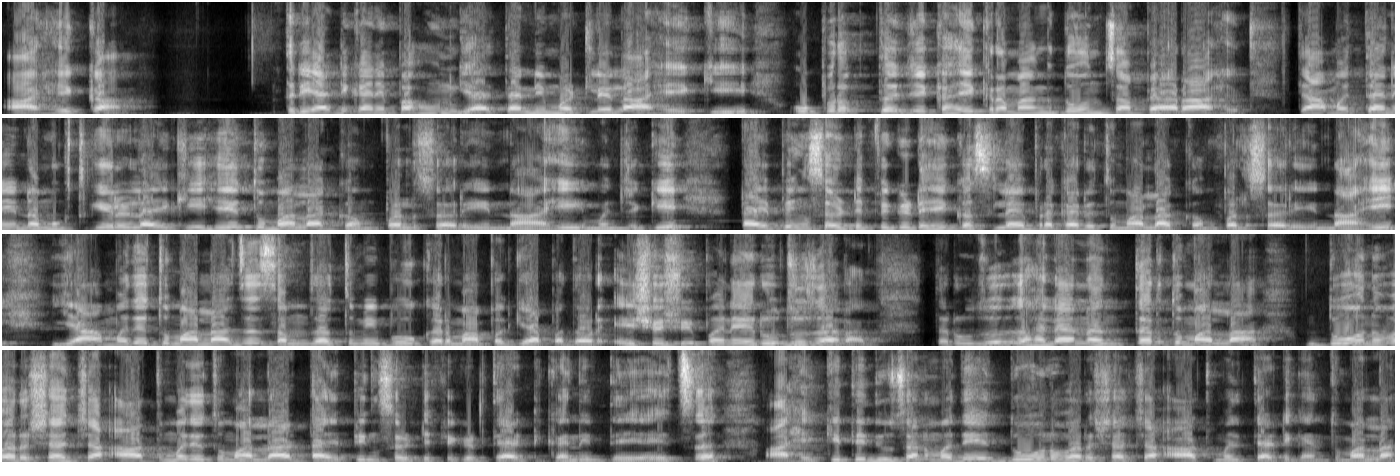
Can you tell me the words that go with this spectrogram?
आहे का? तर या ठिकाणी पाहून घ्या त्यांनी म्हटलेलं आहे की उपरोक्त जे काही क्रमांक दोनचा पॅरा आहे त्यामध्ये त्यांनी नमूद केलेलं आहे की हे तुम्हाला कंपल्सरी नाही. म्हणजे की टायपिंग सर्टिफिकेट हे कसल्याही प्रकारे तुम्हाला कंपल्सरी नाही. यामध्ये तुम्हाला जर समजा तुम्ही भूकर्मापक या पदावर यशस्वीपणे रुजू झालात तर रुजू झाल्यानंतर तुम्हाला दोन वर्षाच्या आतमध्ये तुम्हाला टायपिंग सर्टिफिकेट त्या ठिकाणी द्यायचं आहे. किती दिवसांमध्ये? दोन वर्षाच्या आतमध्ये त्या ठिकाणी तुम्हाला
